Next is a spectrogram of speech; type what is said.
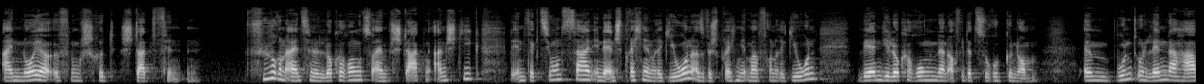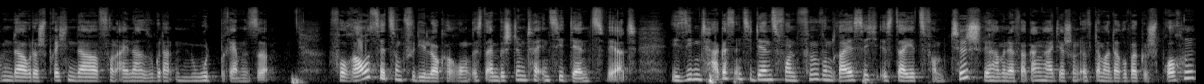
ein neuer Öffnungsschritt stattfinden führen einzelne Lockerungen zu einem starken Anstieg der Infektionszahlen in der entsprechenden Region, also wir sprechen hier immer von Region, werden die Lockerungen dann auch wieder zurückgenommen. Ähm, Bund und Länder haben da oder sprechen da von einer sogenannten Notbremse. Voraussetzung für die Lockerung ist ein bestimmter Inzidenzwert. Die Sieben-Tages-Inzidenz von 35 ist da jetzt vom Tisch. Wir haben in der Vergangenheit ja schon öfter mal darüber gesprochen.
